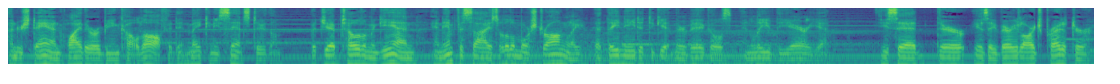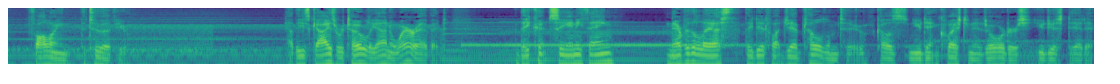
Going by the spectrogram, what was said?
understand why they were being called off. It didn't make any sense to them. But Jeb told them again and emphasized a little more strongly that they needed to get in their vehicles and leave the area. He said, There is a very large predator following the two of you. Now, these guys were totally unaware of it. They couldn't see anything, Nevertheless, they did what Jeb told them to because you didn't question his orders, you just did it.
